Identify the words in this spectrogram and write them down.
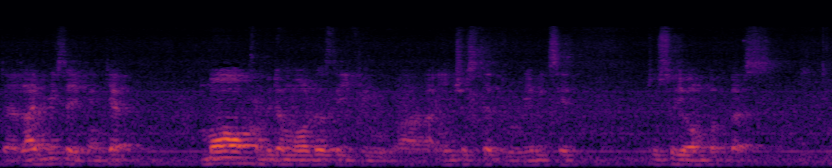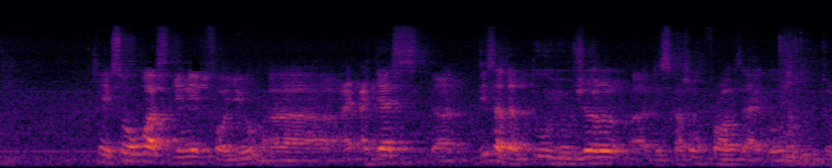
the libraries that you can get more computer models if you are interested to remix it to suit your own purpose. Okay, so what's in it for you? Uh, I, I, guess uh, these are the two usual uh, discussion forums that I go to to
